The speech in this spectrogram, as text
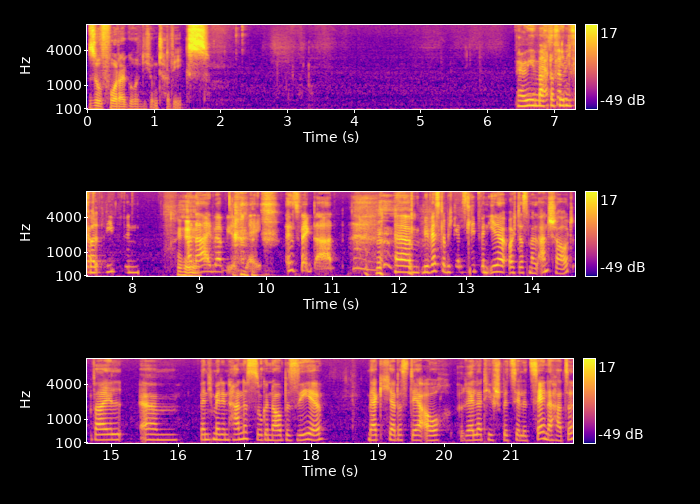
so vordergründig unterwegs. Mary macht auf jeden Fall. Lieb, oh nein, wir haben wieder Play. es fängt an. ähm, mir wäre es, glaube ich, ganz lieb, wenn ihr euch das mal anschaut, weil ähm, wenn ich mir den Hannes so genau besehe, merke ich ja, dass der auch relativ spezielle Zähne hatte.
